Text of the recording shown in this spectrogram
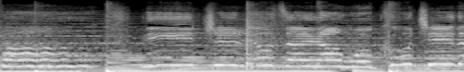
方，你一直留在让我哭泣的。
